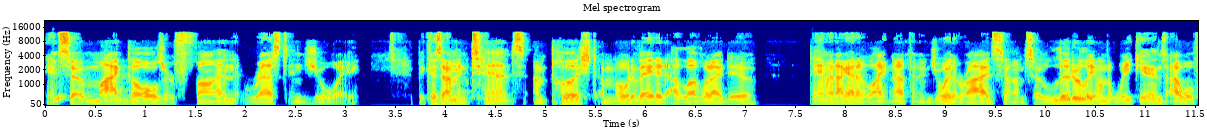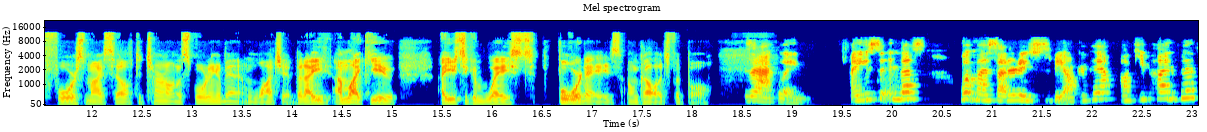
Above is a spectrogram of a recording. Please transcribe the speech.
And so mm. my goals are fun, rest, and joy because I'm intense, I'm pushed, I'm motivated, I love what I do. Damn it, I got to lighten up and enjoy the ride some. So literally on the weekends, I will force myself to turn on a sporting event and watch it. But I I'm like you. I used to could waste 4 days on college football. Exactly. I used to and that's what my Saturdays used to be occupied occupied with.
